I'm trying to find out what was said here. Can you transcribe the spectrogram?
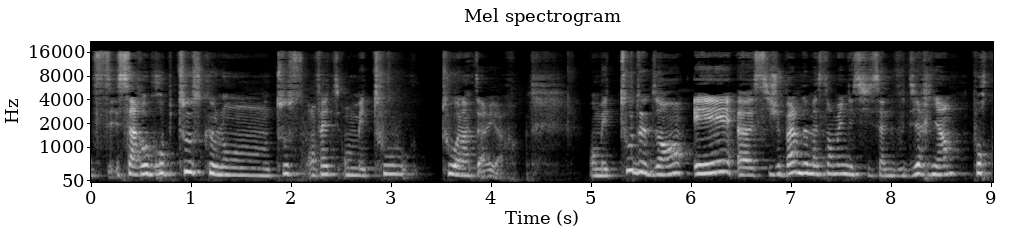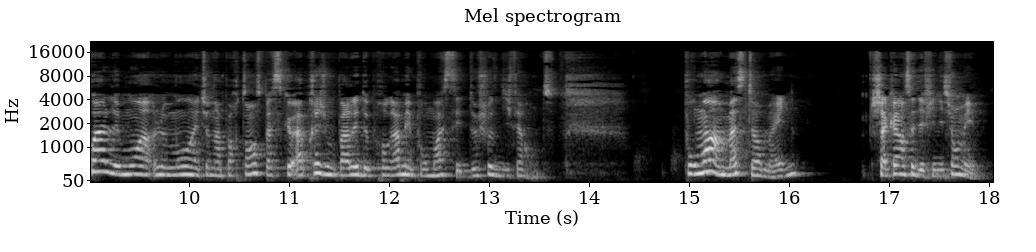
Ça regroupe tout ce que l'on, tous, en fait, on met tout, tout à l'intérieur. On met tout dedans et euh, si je parle de mastermind et si ça ne vous dit rien, pourquoi le mot le mot est une importance? Parce que après je vais vous parler de programme et pour moi c'est deux choses différentes. Pour moi un mastermind, chacun a sa définition mais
